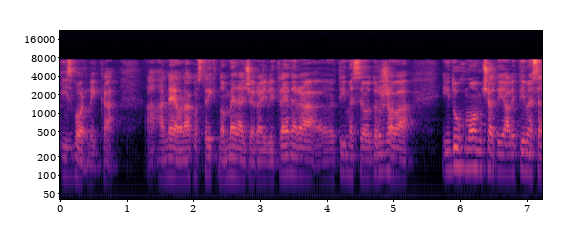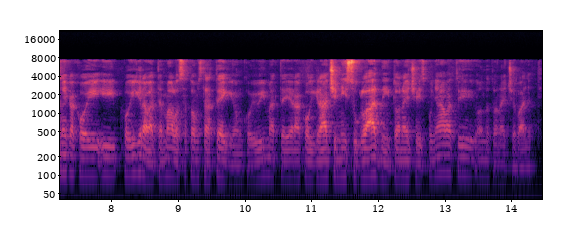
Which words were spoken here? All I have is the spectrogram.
izbornika, a, ne onako striktno menadžera ili trenera, e, time se održava i duh momčadi, ali time se nekako i, i poigravate malo sa tom strategijom koju imate, jer ako igrači nisu gladni i to neće ispunjavati, onda to neće valjati.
